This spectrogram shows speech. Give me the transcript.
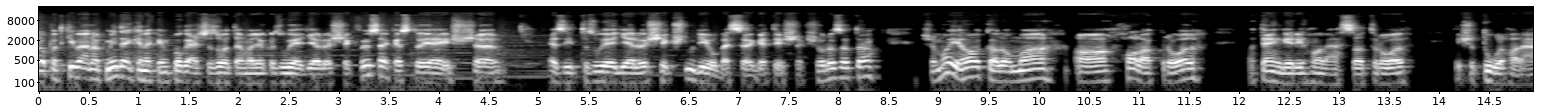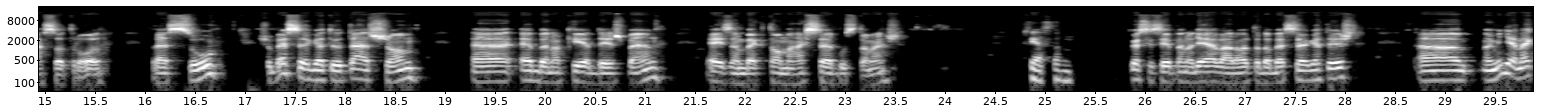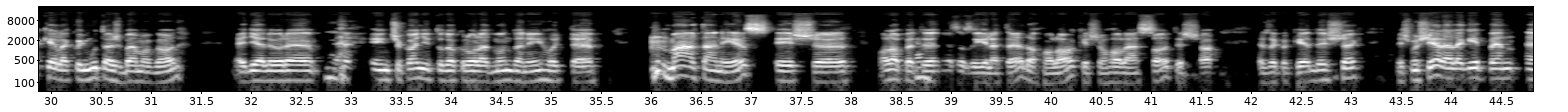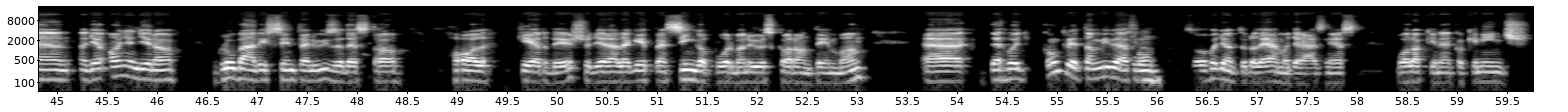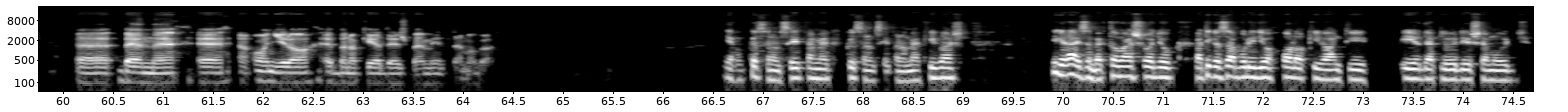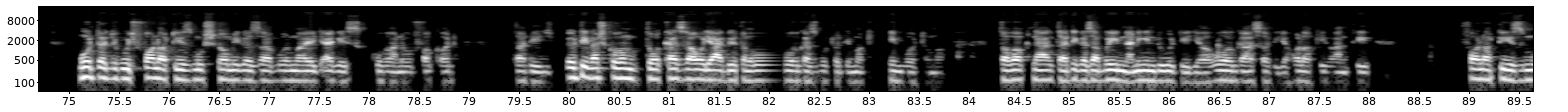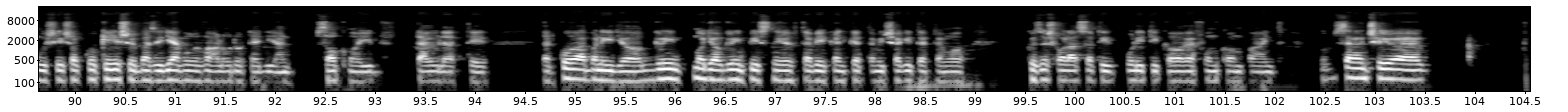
Jó napot kívánok mindenkinek, én Pogács Zoltán vagyok, az Új Egyenlőség főszerkesztője, és ez itt az Új Egyenlőség stúdióbeszélgetések sorozata, és a mai alkalommal a halakról, a tengeri halászatról és a túlhalászatról lesz szó, és a beszélgető társam ebben a kérdésben Eisenbeck Tamás. Szerbusz Tamás! Sziasztok! Köszi szépen, hogy elvállaltad a beszélgetést. Uh, majd mindjárt megkérlek, hogy mutasd be magad. Egyelőre én csak annyit tudok rólad mondani, hogy te Máltán élsz, és uh, alapvetően ez az életed, a halak és a halászat, és a, ezek a kérdések. És most jelenleg éppen uh, ugye annyira globális szinten űzöd ezt a hal kérdés, hogy jelenleg éppen Szingapurban ülsz karanténban, de hogy konkrétan mivel foglalkozol, hogyan tudod elmagyarázni ezt valakinek, aki nincs benne annyira ebben a kérdésben, mint te magad? Ja, köszönöm szépen, meg köszönöm szépen a meghívást. Igen, Eisenberg Tamás vagyok. Hát igazából így a halak iránti érdeklődésem, hogy mondhatjuk úgy fanatizmusom igazából már egy egész kovánó fakad. Tehát így öt éves koromtól kezdve, ahogy elbírtam a horgászbotot, én már voltam a tavaknál, tehát igazából innen indult így a horgászat, így a halak iránti fanatizmus, és akkor később ez így evolválódott egy ilyen szakmai területté. Tehát korábban így a Green, Magyar Greenpeace-nél tevékenykedtem, és segítettem a közös halászati politika reformkampányt. Szerencsére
